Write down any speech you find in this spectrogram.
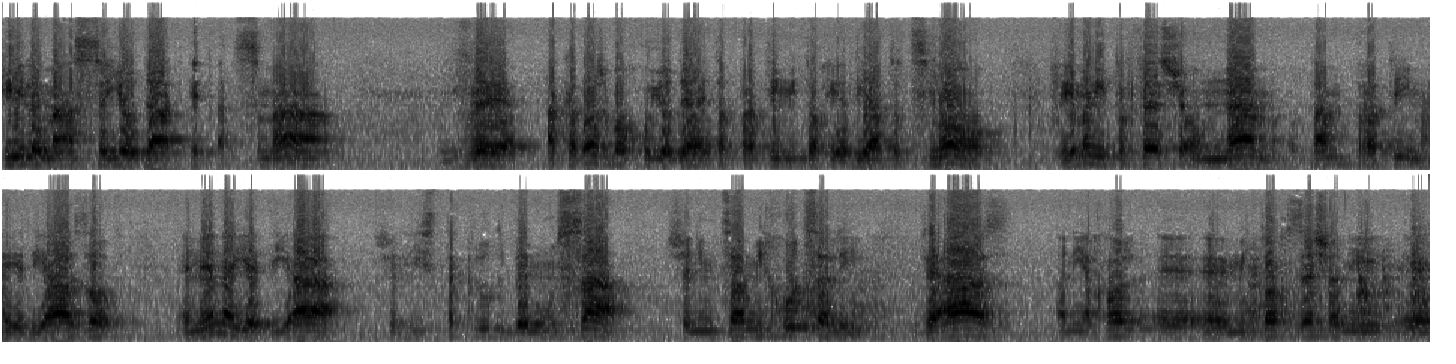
היא למעשה יודעת את עצמה, והקדוש ברוך הוא יודע את הפרטים מתוך ידיעת עצמו, ואם אני תופס שאומנם אותם פרטים, הידיעה הזאת, איננה ידיעה של הסתכלות במושא שנמצא מחוצה לי, ואז אני יכול, אה, אה, מתוך זה שאני אה,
